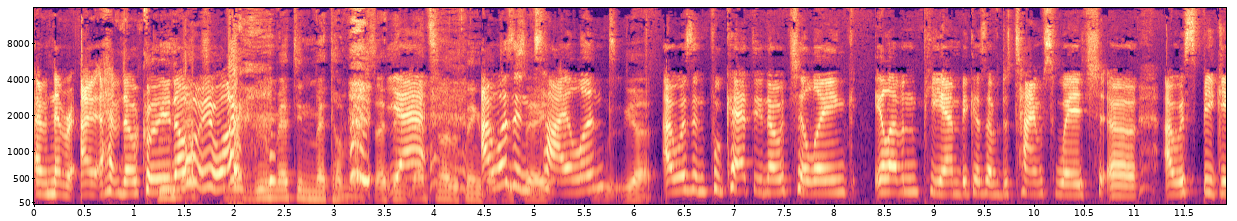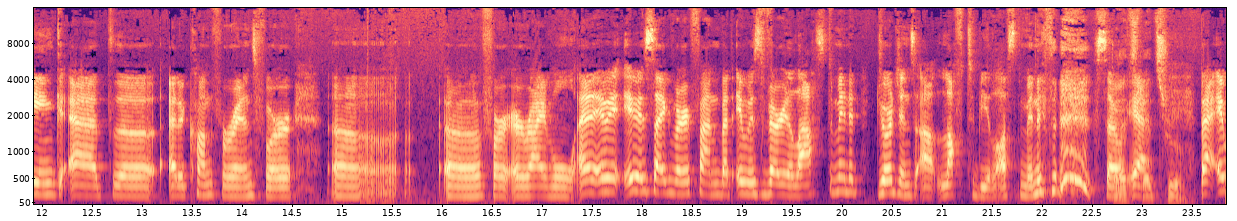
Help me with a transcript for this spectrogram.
"I've never, I have no clue. You know who you are?" We met in metaverse. I think Yeah. that's another thing. I was in say. Thailand. Yeah. I was in Phuket, you know, chilling. 11 p.m. because of the time switch. Uh, I was speaking at uh, at a conference for. Uh, uh, for arrival, and it, it was like very fun, but it was very last minute. Georgians uh, love to be last minute, so That's- yeah, that's true. But it,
